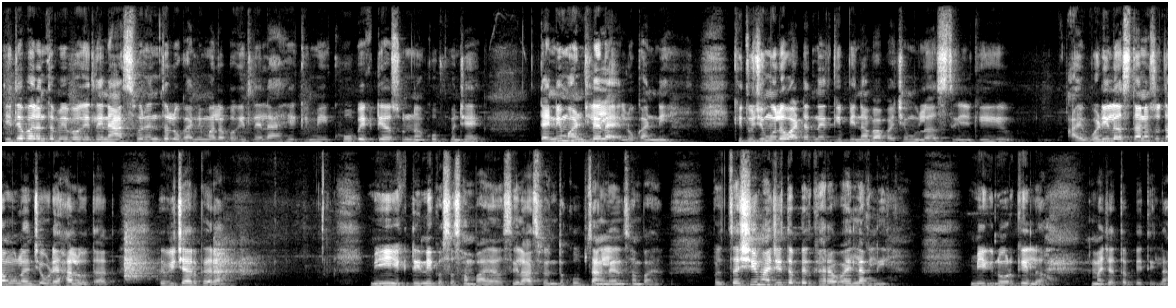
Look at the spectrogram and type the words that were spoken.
इथेपर्यंत मी बघितले आणि आजपर्यंत लोकांनी मला बघितलेलं आहे की मी खूप एकटी असून ना खूप म्हणजे त्यांनी म्हटलेलं आहे लोकांनी की तुझी मुलं वाटत नाहीत की बिना बापाची मुलं असतील की आई वडील असतानासुद्धा मुलांचे एवढे हाल होतात. तर विचार करा मी एकटीने कसं सांभाळलं असेल? आजपर्यंत खूप चांगल्याने सांभाळ. पण जशी माझी तब्येत खराब व्हायला लागली मी इग्नोर केलं माझ्या तब्येतीला.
